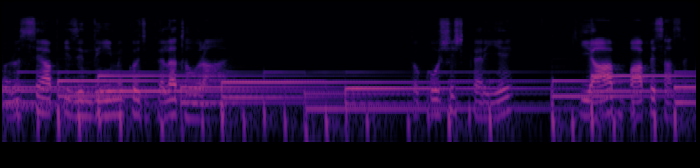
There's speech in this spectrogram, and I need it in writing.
और उससे आपकी ज़िंदगी में कुछ गलत हो रहा है तो कोशिश करिए कि आप वापस आ सकें।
